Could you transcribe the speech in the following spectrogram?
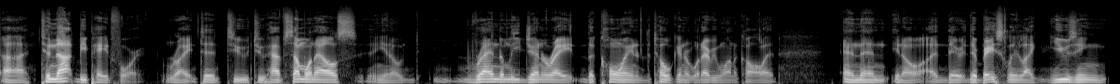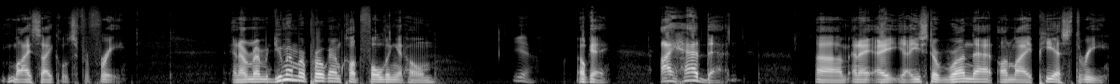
uh, to not be paid for it, right? To, to, to have someone else, you know, randomly generate the coin or the token or whatever you want to call it. And then, you know, uh, they're, they're basically like using my cycles for free. And I remember, do you remember a program called Folding at Home? Yeah. Okay. I had that. Um, and I, I, I used to run that on my PS3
